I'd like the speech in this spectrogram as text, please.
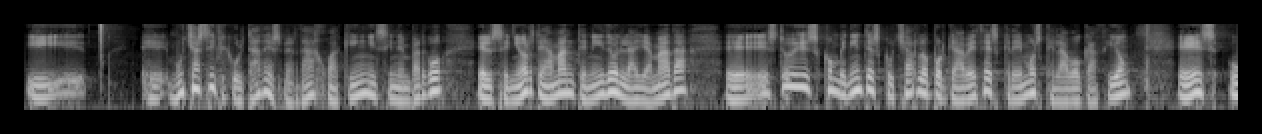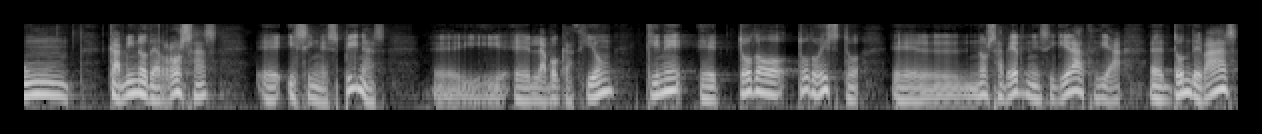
y eh, muchas dificultades, ¿verdad, Joaquín? Y sin embargo, el Señor te ha mantenido en la llamada. Esto es conveniente escucharlo porque a veces creemos que la vocación es un camino de rosas eh, y sin espinas. Eh, y eh, la vocación tiene todo, todo esto, el no saber ni siquiera hacia dónde vas,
